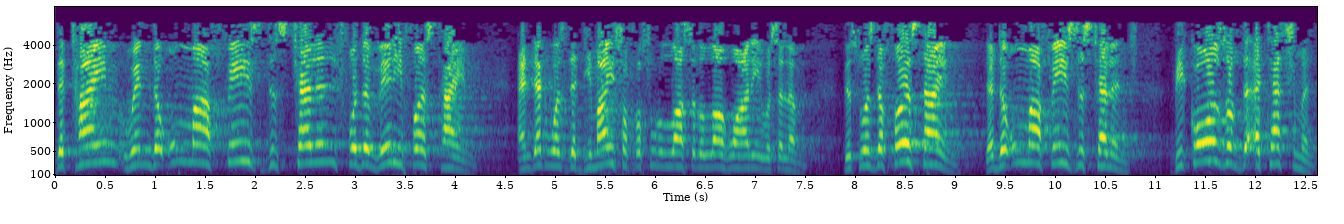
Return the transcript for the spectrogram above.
the time when the ummah faced this challenge for the very first time. And that was the demise of Rasulullah sallallahu alaihi wasallam. This was the first time that the ummah faced this challenge. Because of the attachment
